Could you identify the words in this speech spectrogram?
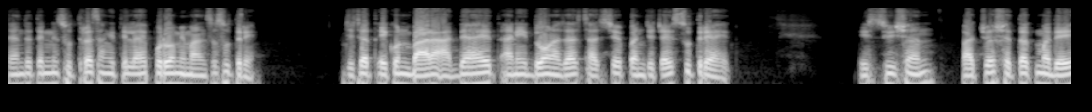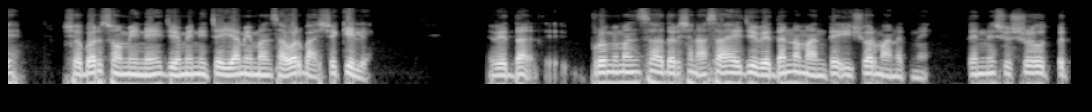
त्यानंतर त्यांनी सूत्र सांगितलेलं आहे पूर्वमीमांसा सूत्रे ज्याच्यात एकूण बारा अध्याय आहेत आणि दोन हजार सातशे पंचेचाळीस सूत्रे आहेत. इसवी सन पाचव्या शतकमध्ये शबर स्वामीने जेमिनीच्या या मीमांसावर भाष्य केले. वेदा पूर्वमीमांसा दर्शन असं आहे जे वेदांना मानते ईश्वर मानत नाही. त्यांनी सृष्टी उत्पत्ती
